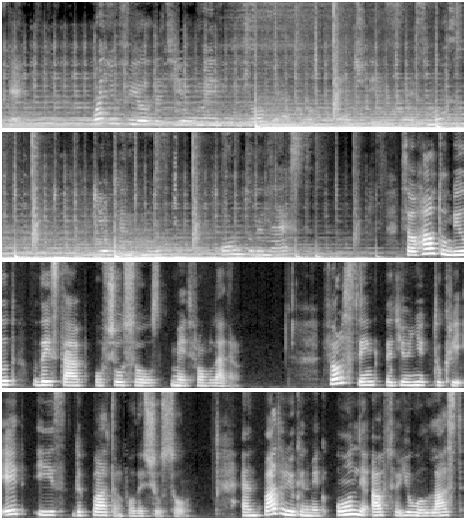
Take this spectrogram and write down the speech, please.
Okay. When you feel that your job and edge is uh, smooth, you can move on to the next. So how to build this type of shoe soles made from leather? First thing that you need to create is the pattern for the shoe sole. And pattern you can make only after you will last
